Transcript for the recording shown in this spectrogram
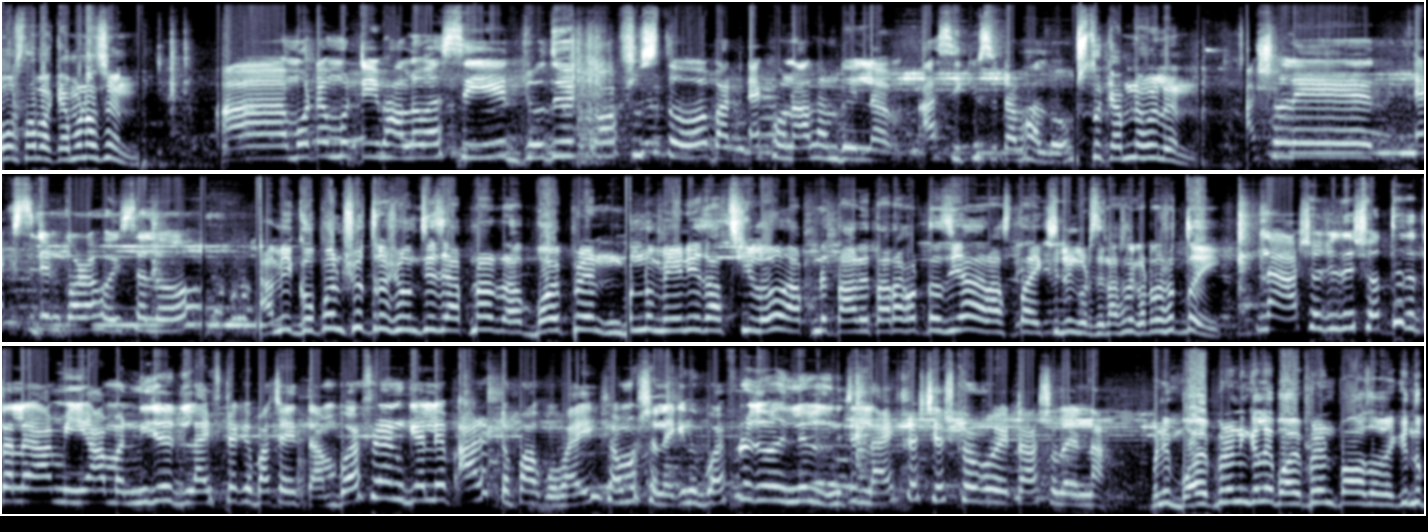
অবস্থা বা কেমন আছেন? মোটামুটি ভালো আছি। যদিও একটু অসুস্থ বাট এখন আলহামদুলিল্লাহ আছি কিছুটা ভালো। সুস্থ কেমনে হইলেন? আসলে অ্যাক্সিডেন্ট করা হয়েছিল। আমি গোপন সূত্রে শুনছি যে আপনার বয়ফ্রেন্ড অন্য মেয়ে নিয়ে যাচ্ছিল। আপনি তারে তারা করতে গিয়া রাস্তা অ্যাক্সিডেন্ট করছেন। আসলে ঘটনা সত্যই? না আসলে যদি সত্যি হতো তাহলে আমি আমার নিজের লাইফটাকে বাঁচাইতাম। বয়ফ্রেন্ড গেলে আরেকটা পাবো ভাই সমস্যা নেই। কিন্তু বয়ফ্রেন্ড যদি নিজের লাইফটা শেষ করব এটা আসলে না। মানে বয়ফ্রেন্ড গেলে বয়ফ্রেন্ড পাওয়া যাবে কিন্তু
